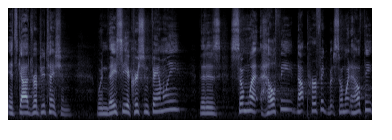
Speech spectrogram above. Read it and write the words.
it's God's reputation. When they see a Christian family that is somewhat healthy, not perfect, but somewhat healthy,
